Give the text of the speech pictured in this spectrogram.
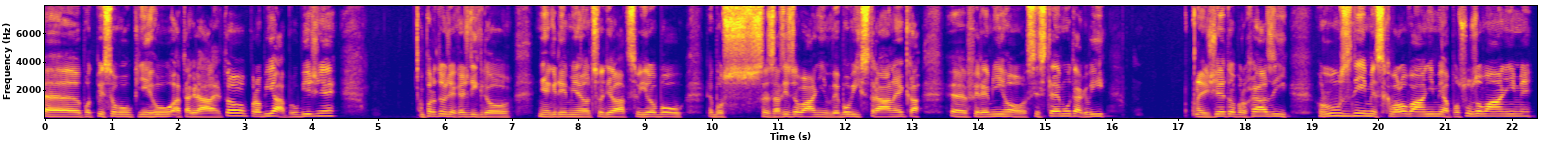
eh, podpisovou knihu a tak dále. To probíhá průběžně protože každý, kdo někdy měl co dělat s výrobou nebo se zařizováním webových stránek a e, firemního systému, tak ví, že to prochází různými schvalováními a posuzováními,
